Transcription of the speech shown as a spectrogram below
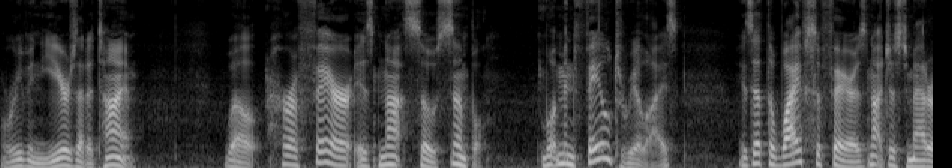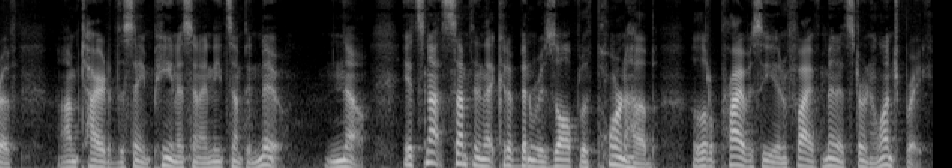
or even years at a time. Well, her affair is not so simple. What men fail to realize is that the wife's affair is not just a matter of, I'm tired of the same penis and I need something new. No, it's not something that could have been resolved with Pornhub a little privacy in five minutes during a lunch break.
